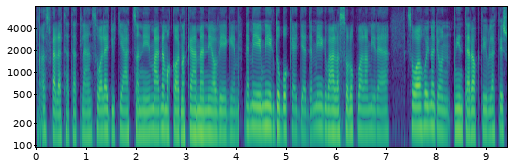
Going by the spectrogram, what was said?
az feledhetetlen, szóval együtt játszani, már nem akarnak elmenni a végén, de még, még dobok egyet, de még válaszolok valamire, Szóval, hogy nagyon interaktív lett, és,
